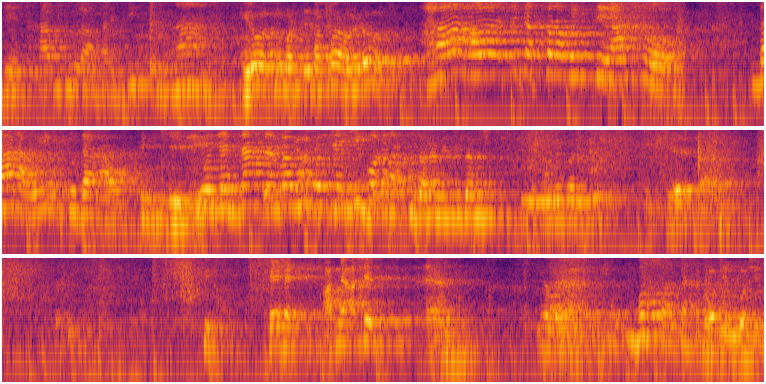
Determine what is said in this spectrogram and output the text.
যে ঠাপগুলো আমার দিচ্ছেন না। কি তোমার চেক আপ করা হইল হ্যাঁ হ্যাঁ চেক আপ করা হয়েছে আসো। দাঁড়াও একটু দাঁড়াও। ওই যে ডাক্তার বাবু ওই যে ই একটু দাঁড়ান, একটু দাঁড়ান। মনে হ্যাঁ, আপনি আসেন। বসেন বসেন।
